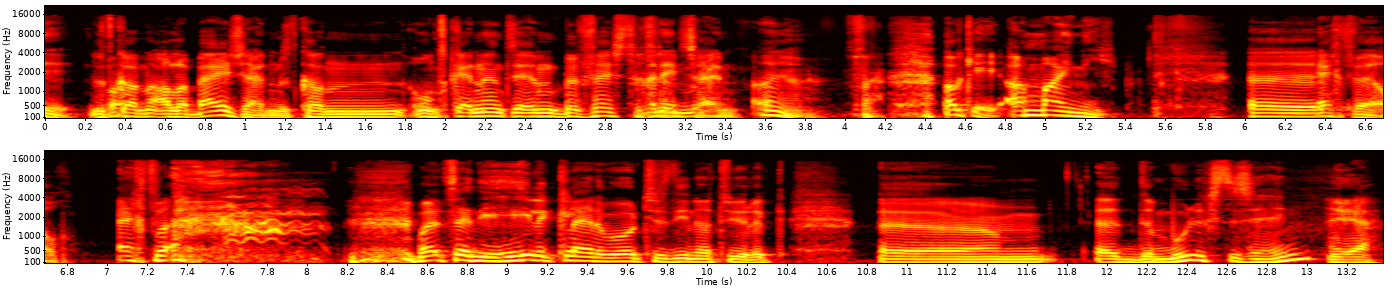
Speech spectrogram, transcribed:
Nee. Dat wat- kan allebei zijn. Het kan ontkennend en bevestigend nee, maar- zijn. Oh ja. Oké, amai niet. Eh, Echt wel. Echt waar. maar het zijn die hele kleine woordjes die natuurlijk ehm, eh, de moeilijkste zijn. Ja.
